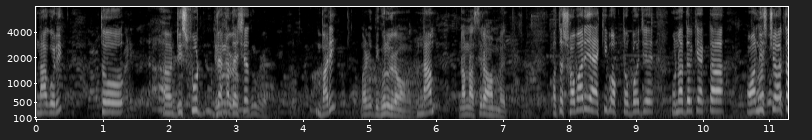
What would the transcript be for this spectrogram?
নাগরিক। তো ডিসপুট দেখা দেশে বাড়ি? বাড়ি দিঘল গ্রাম আমাদের। নাম? নাম নাসির আহমেদ। অর্থাৎ সবারই একই বক্তব্য যে ওনাদেরকে একটা অনিশ্চয়তা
